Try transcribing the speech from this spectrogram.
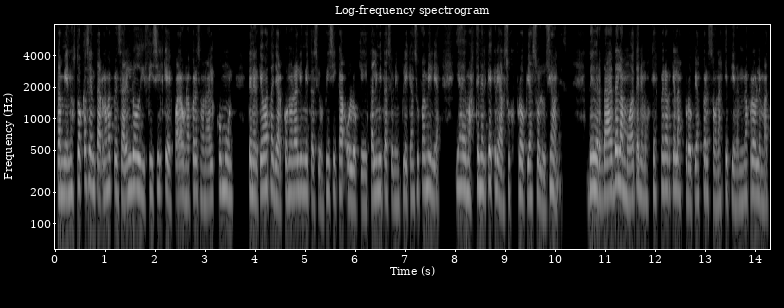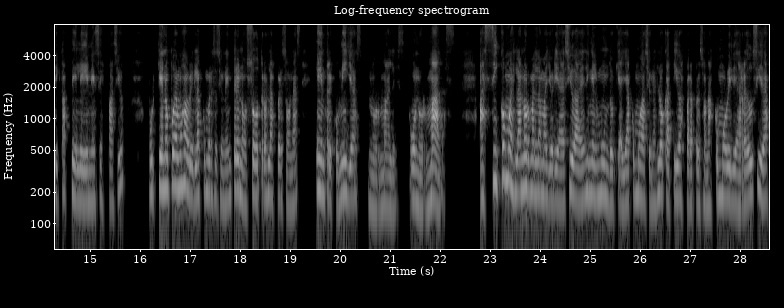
también nos toca sentarnos a pensar en lo difícil que es para una persona del común tener que batallar con una limitación física o lo que esta limitación implica en su familia, y además tener que crear sus propias soluciones. De verdad, desde la moda tenemos que esperar que las propias personas que tienen una problemática peleen ese espacio. ¿Por qué no podemos abrir la conversación entre nosotros, las personas, entre comillas, normales o normadas? Así como es la norma en la mayoría de ciudades en el mundo que haya acomodaciones locativas para personas con movilidad reducida,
